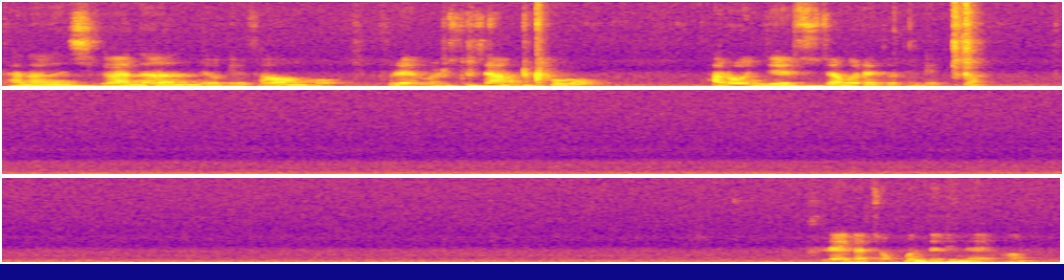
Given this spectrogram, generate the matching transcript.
나타나는 시간은 여기서 뭐 프레임을 주지 않고 바로 이제 수정을 해도 되겠죠. 플레이가 조금 느리네요.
